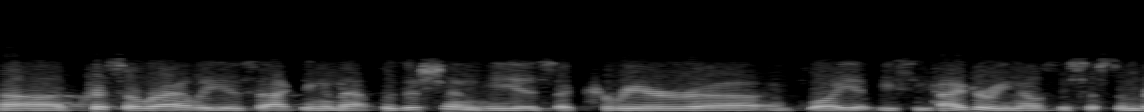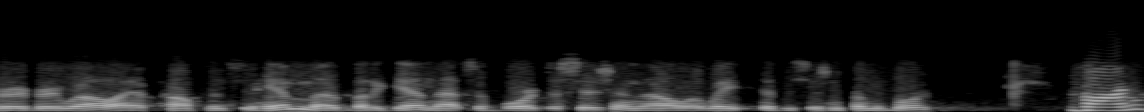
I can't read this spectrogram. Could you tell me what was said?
Uh, Chris O'Riley is acting in that position. He is a career uh, employee at BC Hydro. He knows the system very, very well. I have confidence in him, uh, but again, that's a board decision. I'll await the decision from the board. Vaughn?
